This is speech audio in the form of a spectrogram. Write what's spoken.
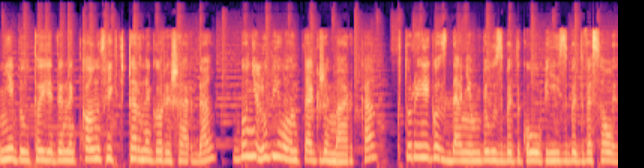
Nie był to jedyny konflikt czarnego Ryszarda, bo nie lubił on także Marka, który jego zdaniem był zbyt głupi i zbyt wesoły.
